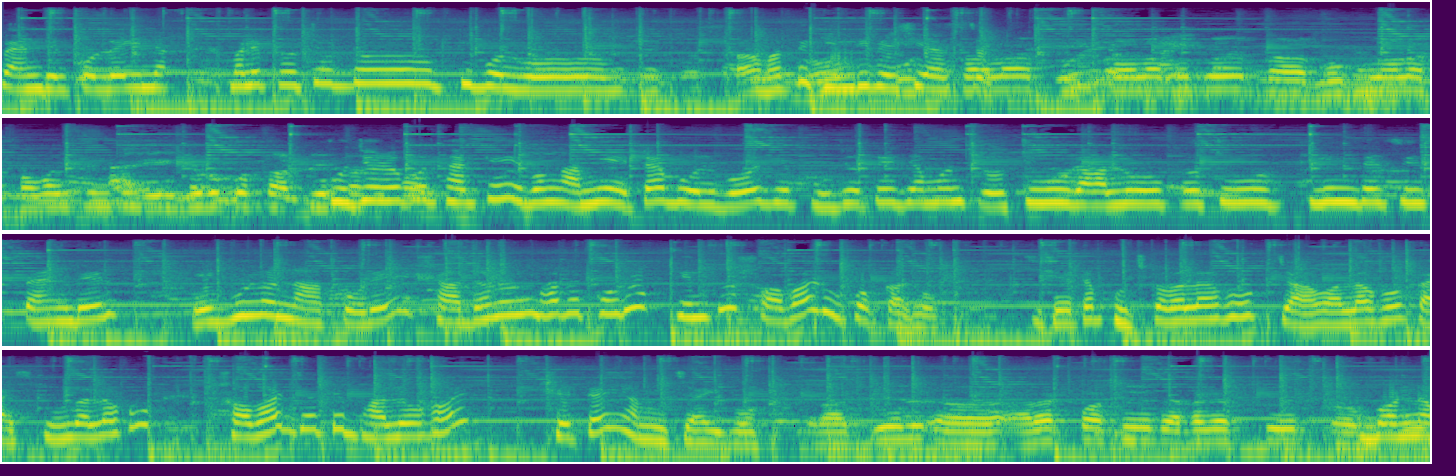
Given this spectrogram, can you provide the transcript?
প্যান্ডেল করল এই না মানে প্রচণ্ড কি বলব আমার তো হিন্দি বেশি আসছে। পুজোর ওপর থাকে। থাকে এবং আমি এটা বলব যে পুজোতে যেমন প্রচুর আলো প্রচুর থিম বেসিস প্যান্ডেল এগুলো না করে সাধারণভাবে করুক কিন্তু সবার উপকার হোক। সেটা ফুচকাওয়ালা হোক চাওয়ালা হোক আইসক্রিমওয়ালা হোক সবার যাতে ভালো হয় সেটাই আমি চাইব। রাজ্যের আর এক পাশে দেখা যাচ্ছে বন্যা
